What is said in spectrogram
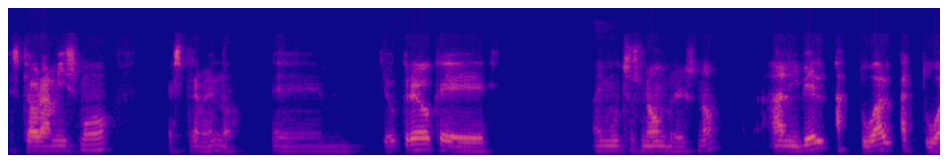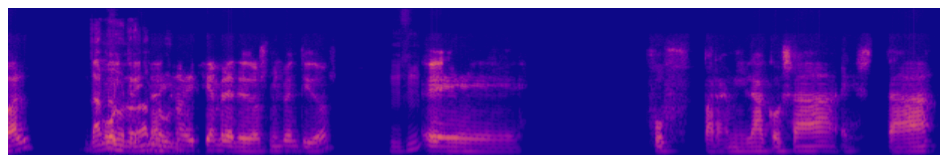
es que ahora mismo es tremendo. Em, yo creo que hay muchos nombres, ¿no? A nivel actual, actual, Dame hoy uno, dame 31 de diciembre de 2022, Ujú. eh, uf, para mí la cosa está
